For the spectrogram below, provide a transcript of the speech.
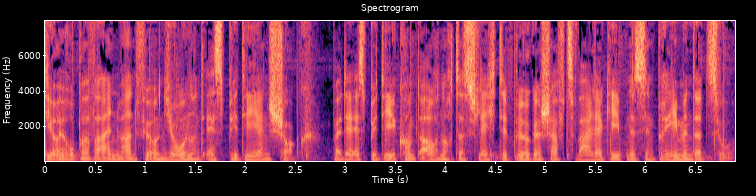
Die Europawahlen waren für Union und SPD ein Schock. Bei der SPD kommt auch noch das schlechte Bürgerschaftswahlergebnis in Bremen dazu.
